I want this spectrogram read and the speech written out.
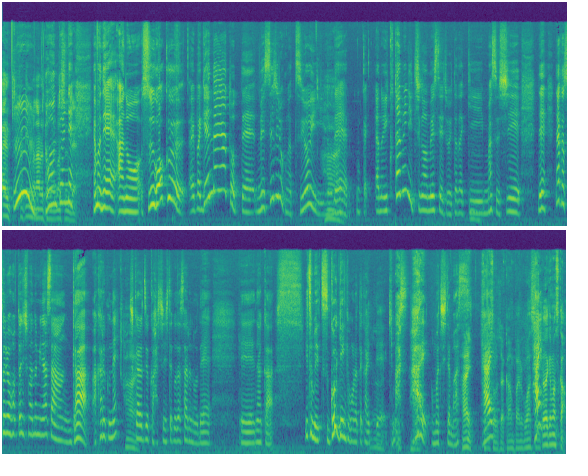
えるきっかけにもなると思いますので、本当に。ねでもねあのすごくやっぱり現代アートってメッセージ力が強いので、はい。なんかあの行くたびに違うメッセージをいただきますし、でなんかそれを本当に島の皆さんが明るくね、はい。力強く発信してくださるので、えーなんかいつもすごい元気もらって帰ってきます。はい、お待ちしてます。はい、はい。そろそろじゃあ乾杯のご発声いただけますか。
